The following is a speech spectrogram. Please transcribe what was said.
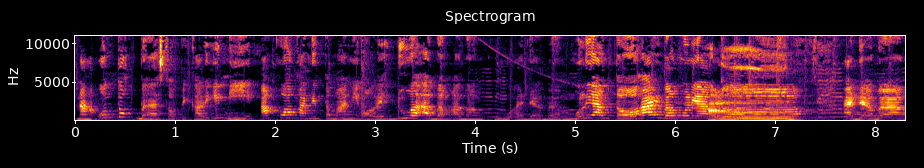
Nah, untuk bahas topik kali ini, aku akan ditemani oleh dua abang-abangku. Ada Bang Mulyanto. Hai Bang Mulyanto. Halo. Ada Bang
